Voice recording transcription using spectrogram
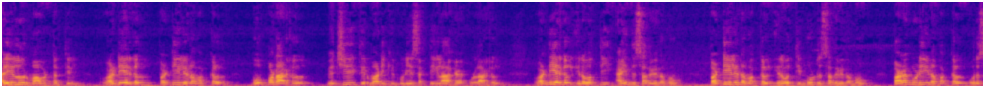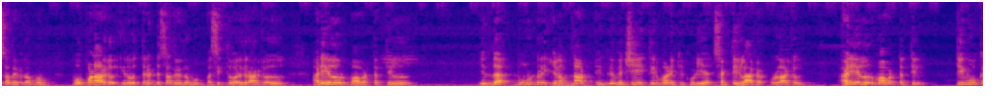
அரியலூர் மாவட்டத்தில் வன்னியர்கள் பட்டியலின மக்கள் மூப்பனார்கள் வெற்றியை தீர்மானிக்கக்கூடிய சக்திகளாக உள்ளார்கள். வன்னியர்கள் இருபத்தி ஐந்து சதவீதமும் பட்டியலின மக்கள் இருபத்தி மூன்று சதவீதமும் பழங்குடியின மக்கள் ஒரு சதவீதமும் மூப்பனார்கள் இருபத்தி ரெண்டு சதவீதமும் வசித்து வருகிறார்கள். அரியலூர் மாவட்டத்தில் இந்த மூன்று இனம்தான் இங்கு வெற்றியை தீர்மானிக்கக்கூடிய சக்திகளாக உள்ளார்கள். அரியலூர் மாவட்டத்தில் திமுக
